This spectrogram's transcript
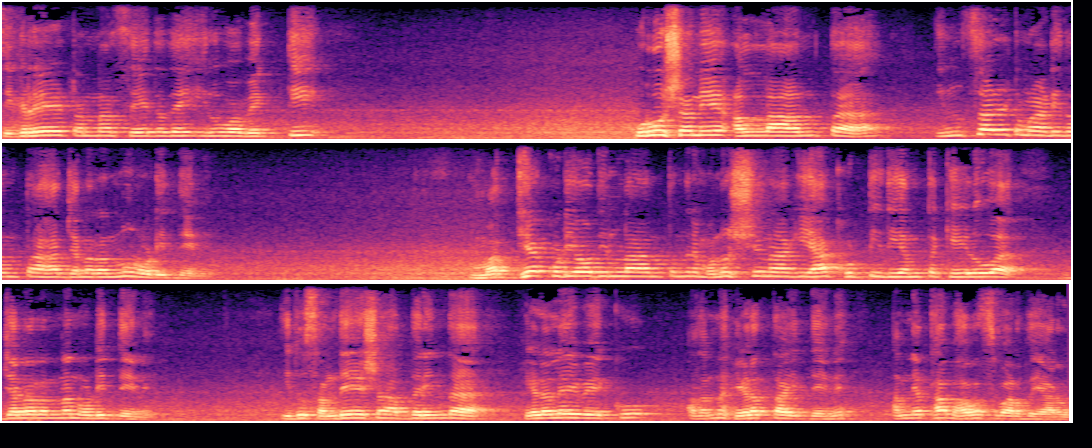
ಸಿಗರೇಟನ್ನು ಸೇದದೇ ಇರುವ ವ್ಯಕ್ತಿ ಪುರುಷನೇ ಅಲ್ಲ ಅಂತ ಇನ್ಸಲ್ಟ್ ಮಾಡಿದಂತಹ ಜನರನ್ನು ನೋಡಿದ್ದೇನೆ. ಮದ್ಯ ಕುಡಿಯೋದಿಲ್ಲ ಅಂತಂದರೆ ಮನುಷ್ಯನಾಗಿ ಯಾಕೆ ಹುಟ್ಟಿದಿ ಅಂತ ಕೇಳುವ ಜನರನ್ನು ನೋಡಿದ್ದೇನೆ. ಇದು ಸಂದೇಶ ಆದ್ದರಿಂದ ಹೇಳಲೇಬೇಕು, ಅದನ್ನು ಹೇಳುತ್ತಾ ಇದ್ದೇನೆ. ಅನ್ಯಥಾ ಭಾವಿಸಬಾರದು ಯಾರು.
